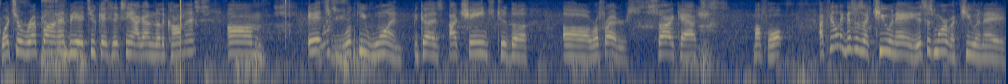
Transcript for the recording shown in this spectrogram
What's your rep on NBA 2K16? I got another comment. Um, it's Rookie. rookie one because I changed to the uh, Rough Riders. Sorry, Cash. My fault. I feel like this is a Q&A. This is more of a Q&A.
